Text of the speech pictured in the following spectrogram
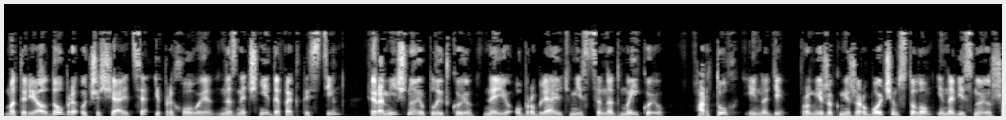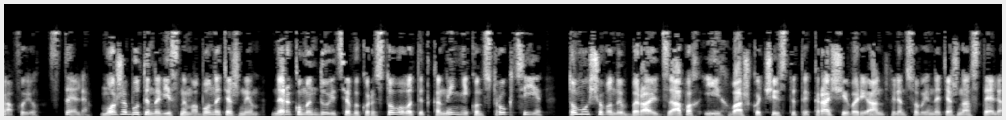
матеріал добре очищається і приховує незначні дефекти стін, керамічною плиткою нею обробляють місце над мийкою, фартух іноді. Проміжок між робочим столом і навісною шафою, стеля може бути навісним або натяжним. Не рекомендується використовувати тканинні конструкції, тому що вони вбирають запах і їх важко чистити. Кращий варіант глянцовий натяжна стеля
